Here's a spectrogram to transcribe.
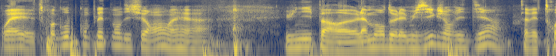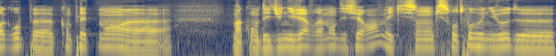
Ouais, trois groupes complètement différents, ouais, euh, unis par euh, l'amour de la musique, j'ai envie de dire. Ça va être trois groupes complètement, bah, qui ont des univers vraiment différents, mais qui sont, qui se retrouvent au niveau de,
